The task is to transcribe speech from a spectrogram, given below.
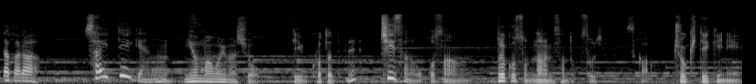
だから最低限身を守りましょうっていうことでね、小さなお子さん、それこそななみさんとかそうじゃないですか。長期的に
